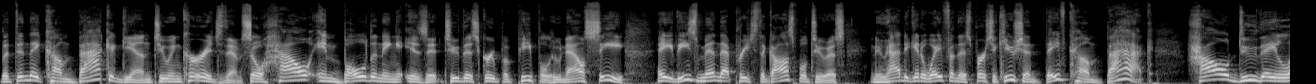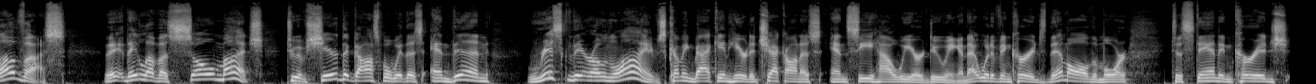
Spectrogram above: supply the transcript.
but then they come back again to encourage them. So, how emboldening is it to this group of people who now see, hey, these men that preached the gospel to us and who had to get away from this persecution, they've come back. How do they love us? They, they love us so much to have shared the gospel with us and then risk their own lives coming back in here to check on us and see how we are doing. And that would have encouraged them all the more to stand in courage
